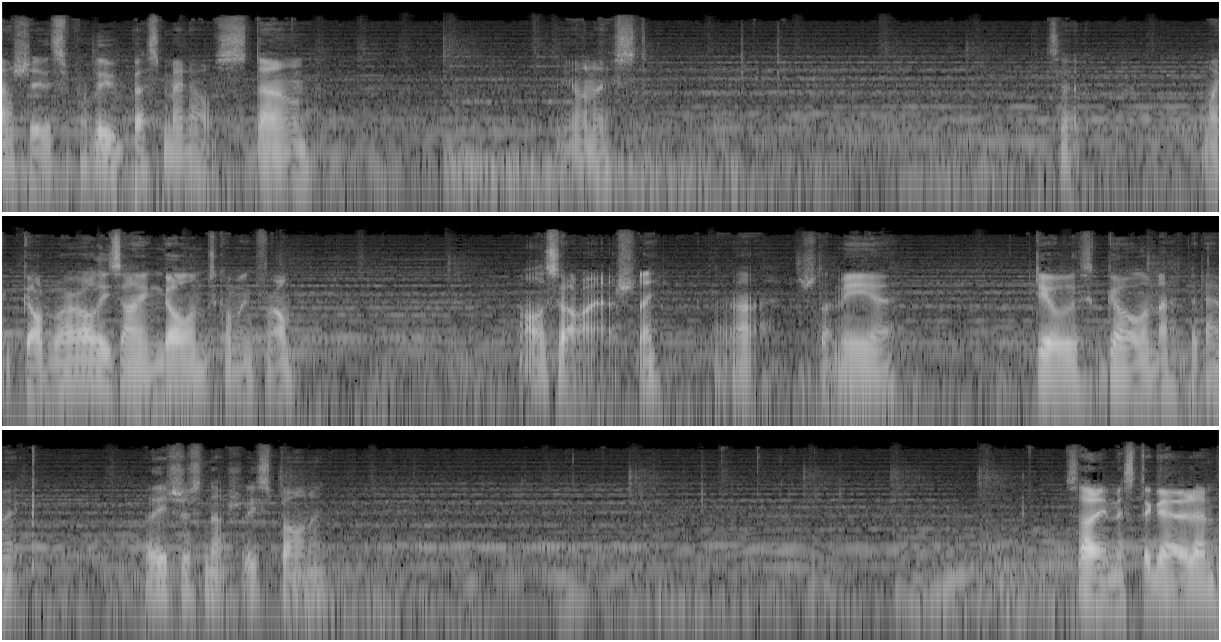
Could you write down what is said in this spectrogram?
actually this would probably be best made out of stone. To be honest. To my god, where are all these iron golems coming from? Oh, it's alright actually. Like. Just let me uh, deal with this golem epidemic. Are these just naturally spawning? Sorry, Mr. Golem.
